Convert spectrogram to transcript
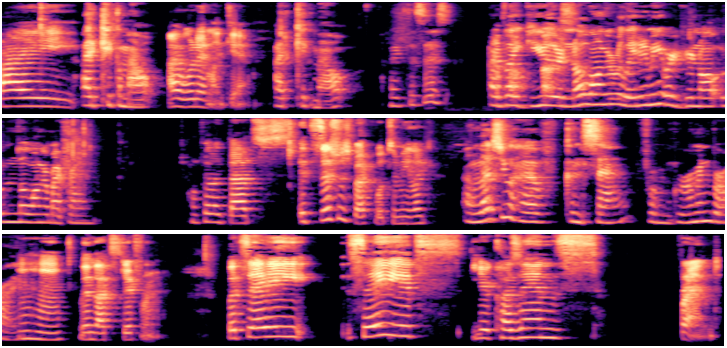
I I'd kick him out. I wouldn't like it. I'd kick him out. Like this is. I'd like, you either Us. no longer related to me or you're no, no longer my friend. I feel like that's it's disrespectful to me. Like, Unless you have consent from groom and bride. hmm then that's different. But say say it's your cousin's friend.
